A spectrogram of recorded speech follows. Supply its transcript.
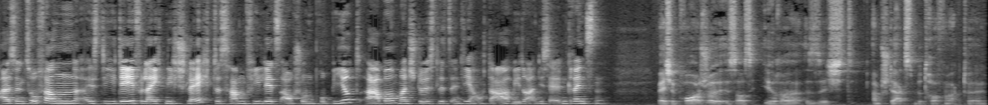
Also insofern ist die Idee vielleicht nicht schlecht. Das haben viele jetzt auch schon probiert, aber man stößt letztendlich auch da wieder an dieselben Grenzen. Welche Branche ist aus Ihrer Sicht am stärksten betroffen aktuell?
